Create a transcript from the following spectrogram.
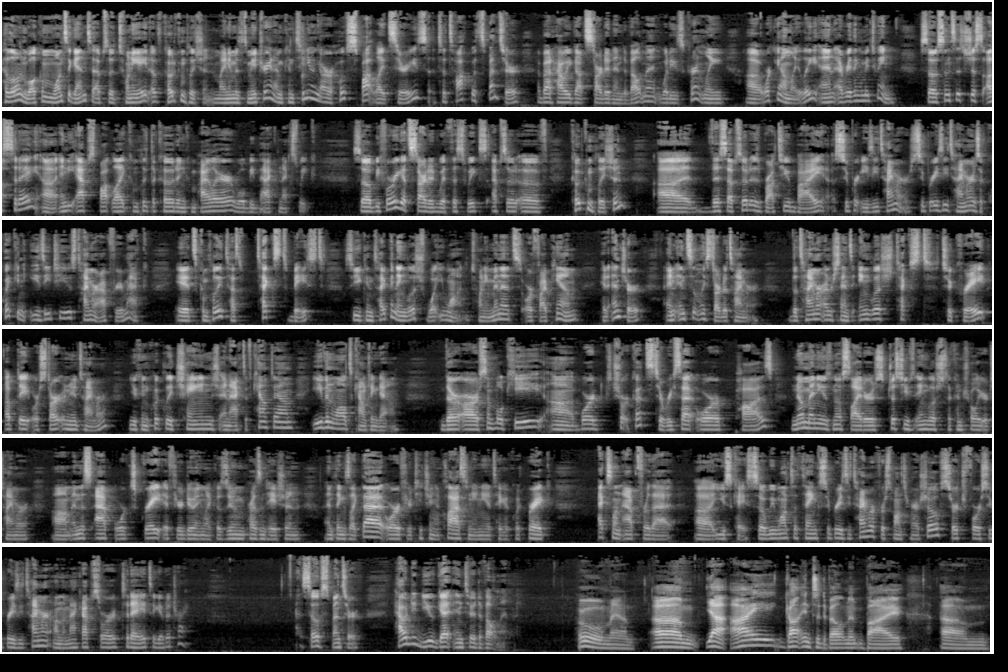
Hello and welcome once again to episode 28 of Code Completion. My name is Dimitri and I'm continuing our host spotlight series to talk with Spencer about how he got started in development, what he's currently uh, working on lately, and everything in between. So, since it's just us today, uh, Indie App Spotlight, Complete the Code, and Compiler will be back next week. So, before we get started with this week's episode of Code Completion, uh, this episode is brought to you by Super Easy Timer. Super Easy Timer is a quick and easy to use timer app for your Mac. It's completely te- text based, so you can type in English what you want 20 minutes or 5 p.m., hit enter, and instantly start a timer. The timer understands English text to create, update, or start a new timer. You can quickly change an active countdown even while it's counting down. There are simple key uh, board shortcuts to reset or pause. No menus, no sliders. Just use English to control your timer. Um, and this app works great if you're doing like a Zoom presentation and things like that, or if you're teaching a class and you need to take a quick break. Excellent app for that uh, use case. So we want to thank Super Easy Timer for sponsoring our show. Search for Super Easy Timer on the Mac App Store today to give it a try. So Spencer, how did you get into development? Oh man, um, yeah, I got into development by um,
